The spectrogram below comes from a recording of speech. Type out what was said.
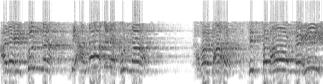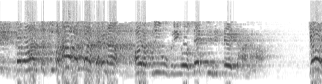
ارے کننا میرے کننا خبردار، صرف زبان نہیں، زبان تو صبح اللہ کہنا۔ اور اپنی انگلیوں سے گرتے جانا۔ کیوں؟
